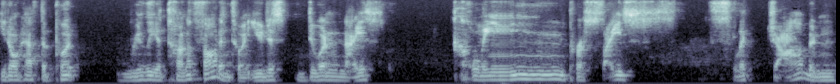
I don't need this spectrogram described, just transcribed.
you don't have to put really a ton of thought into it. You just do a nice, clean, precise, slick job, and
